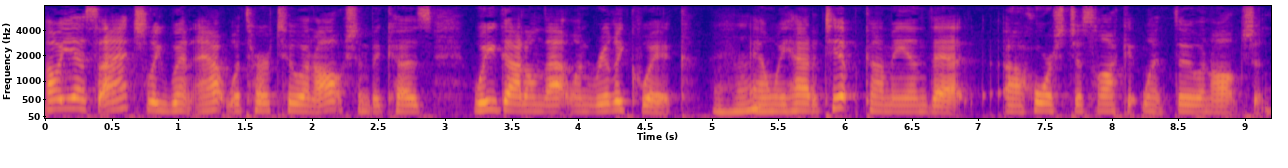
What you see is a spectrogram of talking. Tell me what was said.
Oh, yes. I actually went out with her to an auction because we got on that one really quick, Mm-hmm. and we had a tip come in that a horse just like it went through an auction.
